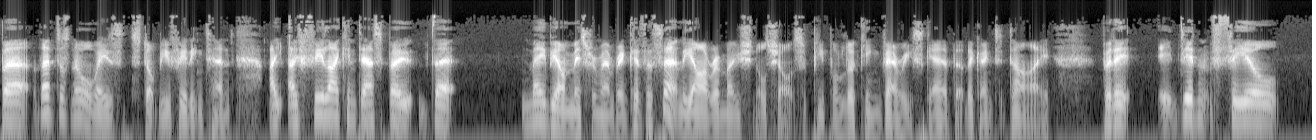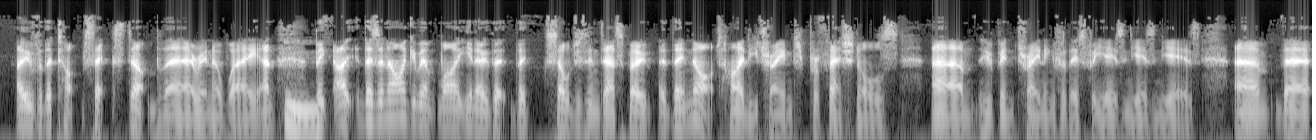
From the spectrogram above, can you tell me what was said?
But that doesn't always stop you feeling tense. I, I feel like in Das Boot that maybe I'm misremembering because there certainly are emotional shots of people looking very scared that they're going to die, but it it didn't feel over the top sexed up there in a way. And mm. I, there's an argument why you know that the soldiers in Das Boot they're not highly trained professionals um, who've been training for this for years and years and years. Um, they're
